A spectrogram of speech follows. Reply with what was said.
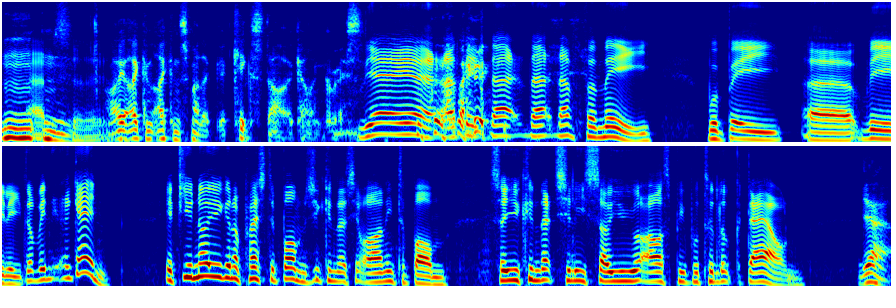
Mm-mm. Absolutely. I, I can I can smell a, a Kickstarter coming, Chris. Yeah, yeah. I think that that that for me would be uh really. I mean, again, if you know you're going to press the bombs, you can actually. Oh, I need to bomb, so you can actually. So you ask people to look down, Yeah,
